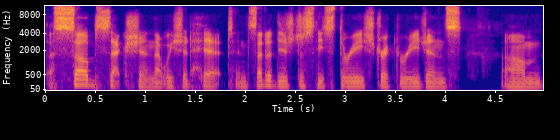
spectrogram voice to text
a subsection that we should hit. Instead of there's just these three strict regions, um,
